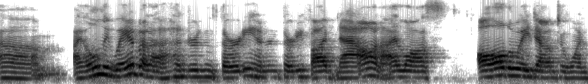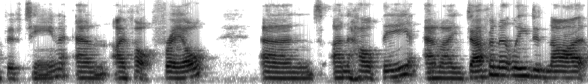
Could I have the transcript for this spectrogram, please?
um, I only weigh about 130, 135 now, and I lost all the way down to 115, and I felt frail and unhealthy, and I definitely did not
